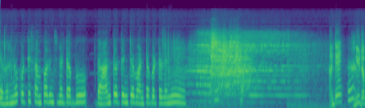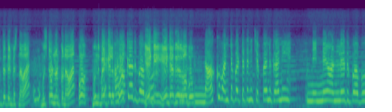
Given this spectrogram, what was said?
ఎవరినో కొట్టి సంపాదించిన డబ్బు దాంతో తింటే వంట పట్టదని అంటే నీ డబ్బుతో తినిపిస్తున్నావా? ముస్టోడ్ అనుకున్నావా? ఓ ముందు బయటకు కాదు బాబు. ఏంటి? ఏంటి అది కాదు బాబు? నాకు వంట పట్టదని చెప్పాను కానీ నిన్నే అనలేదు బాబు.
